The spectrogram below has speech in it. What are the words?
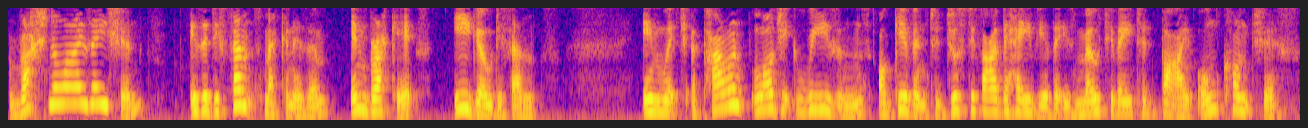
rationalisation is a defence mechanism, in brackets, ego defence, in which apparent logic reasons are given to justify behaviour that is motivated by unconscious,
